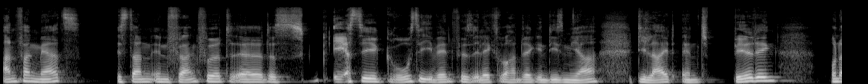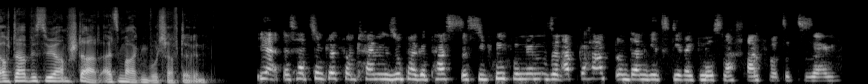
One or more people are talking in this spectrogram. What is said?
Anfang März ist dann in Frankfurt äh, das erste große Event fürs Elektrohandwerk in diesem Jahr, die Light and Building. Und auch da bist du ja am Start als Markenbotschafterin. Ja, das hat zum Glück vom Timing super gepasst, dass die Prüfungen sind abgehakt und dann geht es direkt los nach Frankfurt sozusagen.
